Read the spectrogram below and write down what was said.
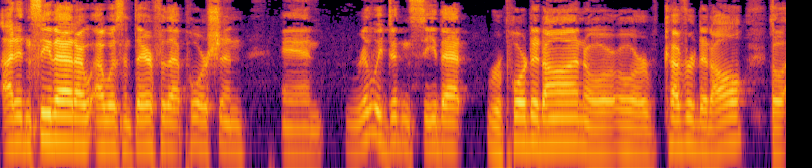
I didn't see that. I, I, wasn't there for that portion, and really didn't see that reported on or, or covered at all. So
